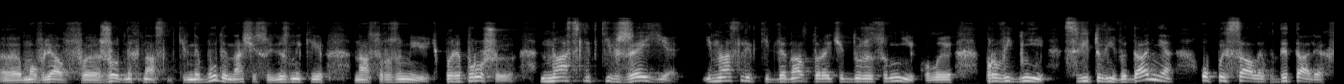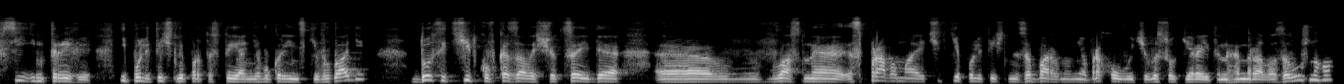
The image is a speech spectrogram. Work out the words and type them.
е, мовляв, е, жодних наслідків не буде. Наші союзники нас розуміють. Перепрошую, наслідки вже є. І наслідки для нас, до речі, дуже сумні, коли провідні світові видання описали в деталях всі інтриги і політичне протистояння в українській владі. Досить чітко вказали, що це йде е, власне справа має чітке політичне забарвлення, враховуючи високий рейтинг генерала Залужного.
